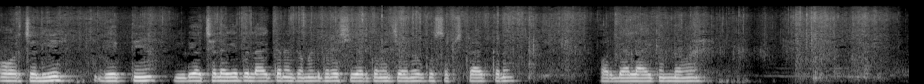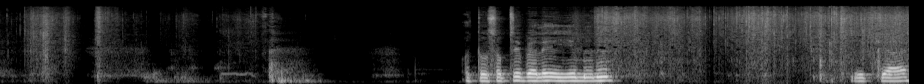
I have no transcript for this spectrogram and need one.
और चलिए देखते हैं। वीडियो अच्छा लगे तो लाइक करें कमेंट करें शेयर करें चैनल को सब्सक्राइब करें और बेल आइकन दबाएँ। तो सबसे पहले ये मैंने, ये क्या है?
